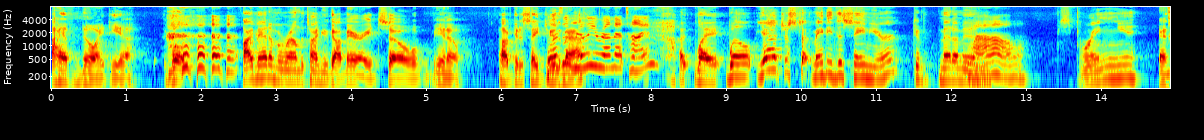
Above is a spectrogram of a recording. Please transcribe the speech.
I have no idea. Well, I met him around the time you got married, so you know, I'm going to say do Was the it math. really around that time? Uh, like, well, yeah, just uh, maybe the same year. Met him in Wow. spring, and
